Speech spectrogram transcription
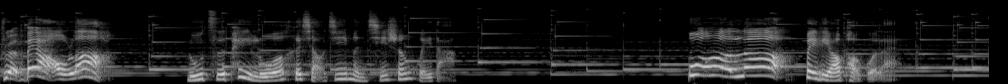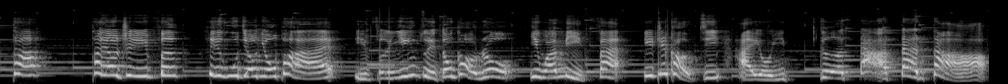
准备好了，卢茨佩罗和小鸡们齐声回答。不好了，贝利奥跑过来，他他要吃一份黑胡椒牛排，一份鹰嘴豆烤肉，一碗米饭，一只烤鸡，还有一个大蛋挞。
